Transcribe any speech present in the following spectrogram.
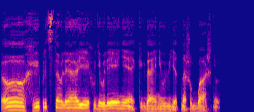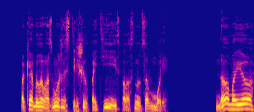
Ох, и представляю их удивление, когда они увидят нашу башню. Пока была возможность, решил пойти и сполоснуться в море. Но мое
